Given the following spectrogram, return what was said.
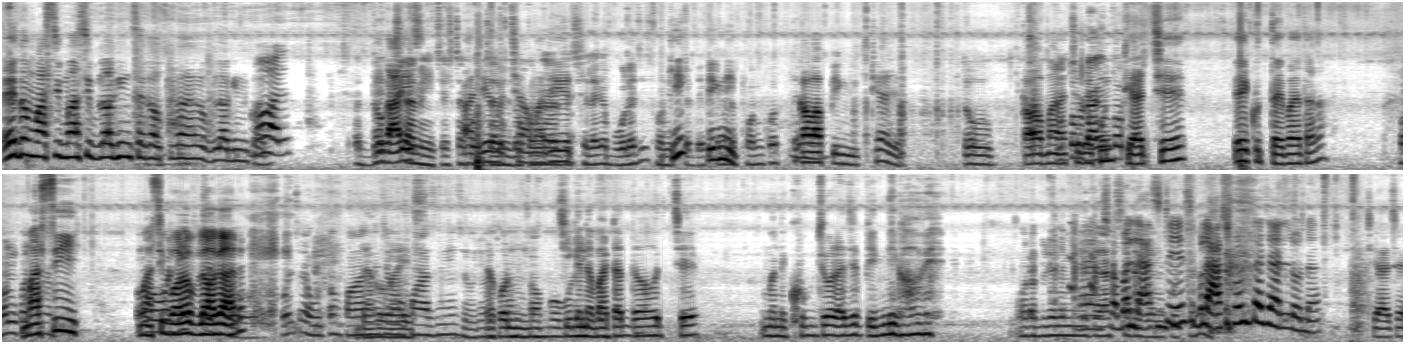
এই তো মাসি মাসি ব্লগিং শেখাও কীভাবে ব্লগিং করে। বল। তো guys, আমি চেষ্টা করছি আমি। আমাদের- ছেলেকে বলেছি কি? সনিককে দেখতে Picnic? ফোন করতে। কাবাব পিকনিক ঠিক আছে। তো কাবাব বানাচ্ছে দেখুন। ঠিক আছে। এই কুত্তাই পারে থাকা মাসি মাসি বড় ব্লগার এখন চিকেনে বাটার দেওয়া হচ্ছে। মানে খুব জোর আছে পিকনিক হবে। ওরা দুজনে মিলে হ্যাঁ, সবার লাস্টে এসে বলে আসলটা জানলো না। ঠিক আছে।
